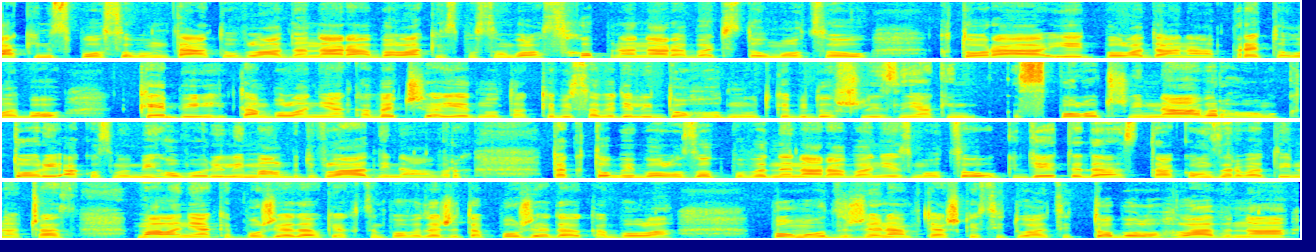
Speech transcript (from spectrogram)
akým spôsobom táto vláda narábala, akým spôsobom bola schopná narábať s tou mocou, ktorá jej bola daná. Preto, lebo keby tam bola nejaká väčšia jednota, keby sa vedeli dohodnúť, keby došli s nejakým spoločným návrhom, ktorý, ako sme my hovorili, mal byť vládny návrh, tak to by bolo zodpovedné narábanie s mocou, kde teda tá konzervatívna časť mala nejaké požiadavky. A chcem povedať, že tá požiadavka bola pomoc ženám v ťažkej situácii. To bolo hlavná,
